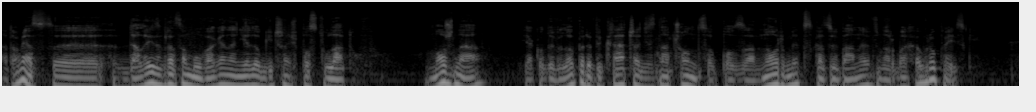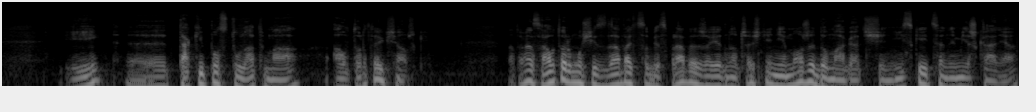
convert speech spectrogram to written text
Natomiast e, dalej zwracam uwagę na nielogiczność postulatów. Można jako deweloper wykraczać znacząco poza normy wskazywane w normach europejskich. I e, taki postulat ma autor tej książki. Natomiast autor musi zdawać sobie sprawę, że jednocześnie nie może domagać się niskiej ceny mieszkania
